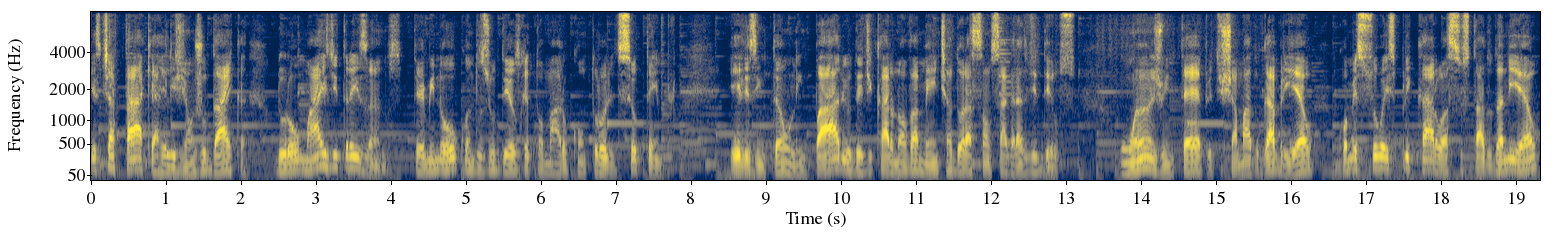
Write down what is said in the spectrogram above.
Este ataque à religião judaica durou mais de três anos. Terminou quando os judeus retomaram o controle de seu templo. Eles então o limparam e o dedicaram novamente à adoração sagrada de Deus. Um anjo intérprete chamado Gabriel começou a explicar ao assustado Daniel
